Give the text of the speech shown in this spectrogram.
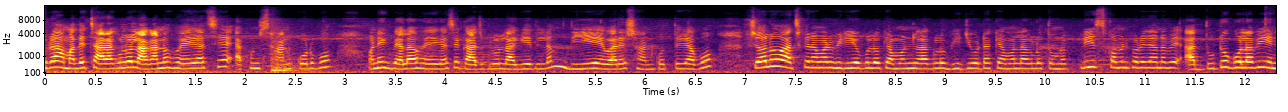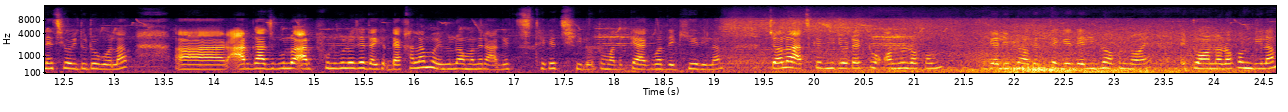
বন্ধুরা, আমাদের চারাগুলো লাগানো হয়ে গেছে। এখন স্নান করব। অনেক বেলা হয়ে গেছে, গাছগুলো লাগিয়ে দিলাম। দিয়ে এবারে স্নান করতে যাব। চলো, আজকের আমার ভিডিওগুলো কেমন লাগল, ভিডিওটা কেমন লাগল, তোমরা প্লিজ কমেন্ট করে জানাবে। আর দুটো গোলাপই এনেছি, ওই দুটো গোলাপ। আর আর গাছগুলো, আর ফুলগুলো যে দেখ- দেখালাম, ওইগুলো আমাদের আগে থেকে ছিল। তোমাদেরকে একবার দেখিয়ে দিলাম। চলো আজকে ভিডিওটা একটু অন্যরকম। ডেলি ব্লগের থেকে ডেলি ব্লগ নয়, একটু অন্যরকম দিলাম।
